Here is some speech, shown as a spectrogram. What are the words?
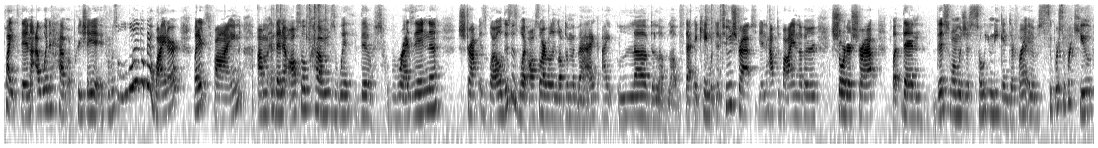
quite thin. I would have appreciated if it was a little bit wider but it's fine. Um, and then it also comes with this resin strap as well. This is what also i really loved on the bag. I loved loved loved that it came with the two straps. You didn't have to buy another shorter strap but then this one was just so unique and different. It was super super cute.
